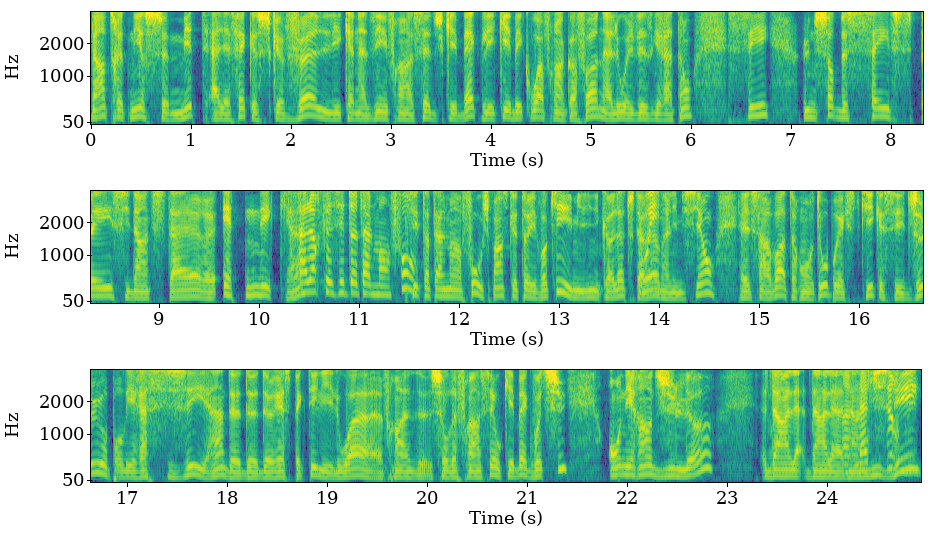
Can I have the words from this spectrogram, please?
d'entretenir ce mythe à l'effet que ce que veulent les Canadiens français du Québec, les Québécois francophones, allô Elvis Gratton, c'est une sorte de safe space identitaire euh, ethnique. Hein? Alors que c'est totalement faux. C'est totalement faux. Je pense que tu as évoqué, Émilie Nicolas, tout à l'heure dans l'émission. Elle s'en va à Toronto pour expliquer que c'est dur pour les racisés hein, de, de, de, respecter les lois euh, sur le français au Québec. Vois-tu, on est rendu là dans la dans la dans, l'idée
